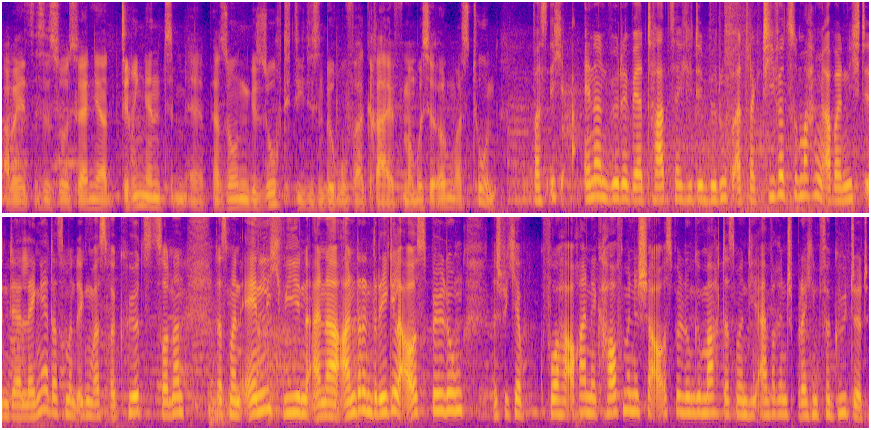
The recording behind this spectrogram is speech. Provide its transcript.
Aber jetzt ist es so, es werden ja dringend äh, Personen gesucht, die diesen Beruf ergreifen. Man muss ja irgendwas tun. Was ich ändern würde, wäre tatsächlich den Beruf attraktiver zu machen, aber nicht in der Länge, dass man irgendwas verkürzt, sondern dass man ähnlich wie in einer anderen Regelausbildung, ich habe vorher auch eine kaufmännische Ausbildung gemacht, dass man die einfach entsprechend vergütet.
